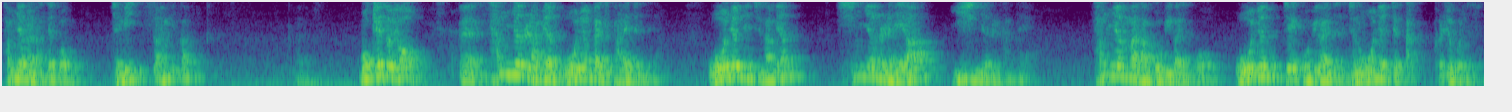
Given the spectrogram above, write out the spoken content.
3년은 안 됐고 재밌어 합니까? 예. 목회도요. 예, 3년을 하면 5년까지 봐야 된대요. 5년이 지나면 10년을 해야 20년을 간대요. 3년마다 고비가 있고 5년째 고비가 있는데 저는 5년째 딱 걸려버렸어요.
